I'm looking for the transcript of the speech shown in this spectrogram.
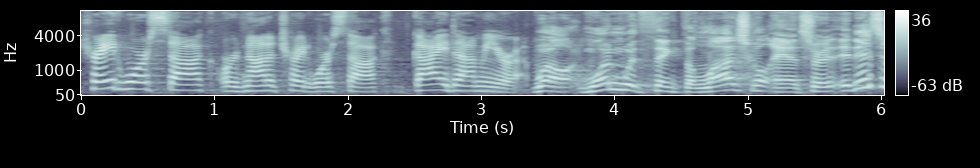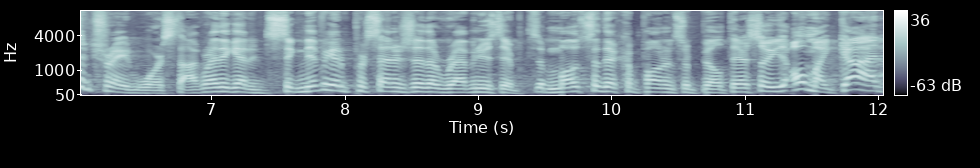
Trade war stock or not a trade war stock? Guy Adami, you're. Well, one would think the logical answer it is a trade war stock, right? They get a significant percentage of their revenues. Their, most of their components are built there. So, you, oh my God,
